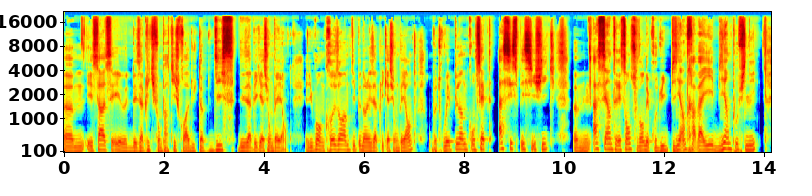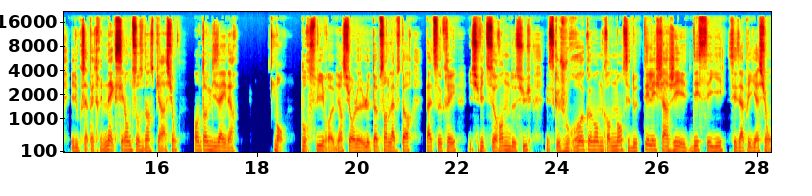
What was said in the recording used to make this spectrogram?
euh, et ça c'est euh, des applis qui font partie je crois du top 10 des applications payantes. Et du coup en creusant un petit peu dans les applications payantes, on peut trouver plein de concepts assez spécifiques, assez intéressants, souvent des produits bien travaillés, bien peaufinés, et du coup ça peut être une excellente source d'inspiration en tant que designer. Bon, pour suivre bien sûr le, top 100 de l'App Store, pas de secret, il suffit de se rendre dessus, mais ce que je vous recommande grandement, c'est de télécharger et d'essayer ces applications.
